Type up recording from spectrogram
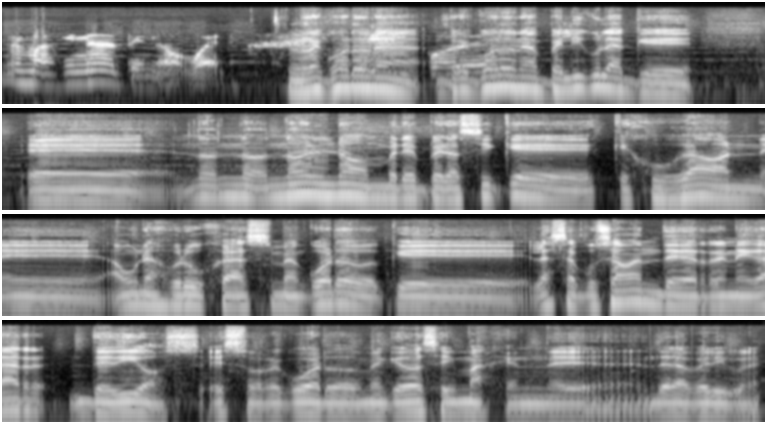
imagínate, ¿no? Bueno. Recuerdo, una, recuerdo una película que eh, no, no, no el nombre, pero sí que, juzgaban eh, a unas brujas. Me acuerdo que las acusaban de renegar de Dios. Eso recuerdo, me quedó esa imagen de, la película.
